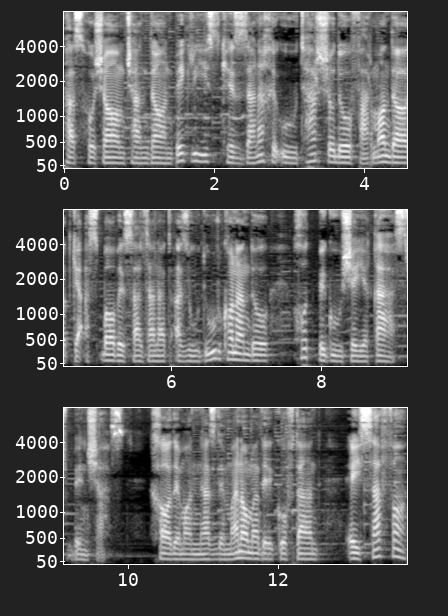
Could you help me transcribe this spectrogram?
پس هشام چندان بگریست که زنخ او تر شد و فرمان داد که اسباب سلطنت از او دور کنند و خود به گوشه قصر بنشست. خادمان نزد من آمده گفتند ای صفان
